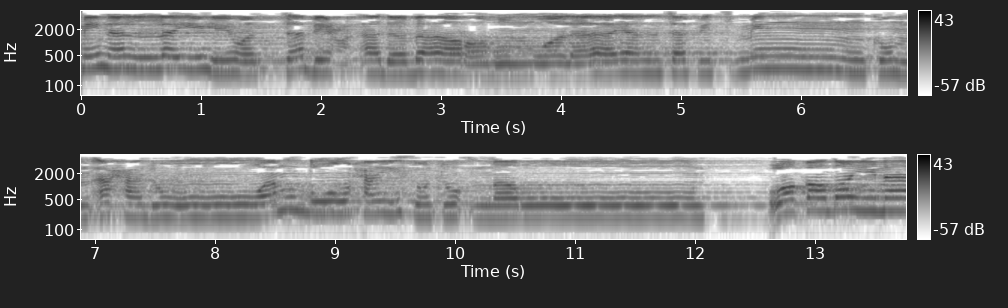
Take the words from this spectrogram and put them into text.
من الليل واتبع أدبارهم ولا يلتفت منكم أحد وامضوا حيث تؤمرون وقضينا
